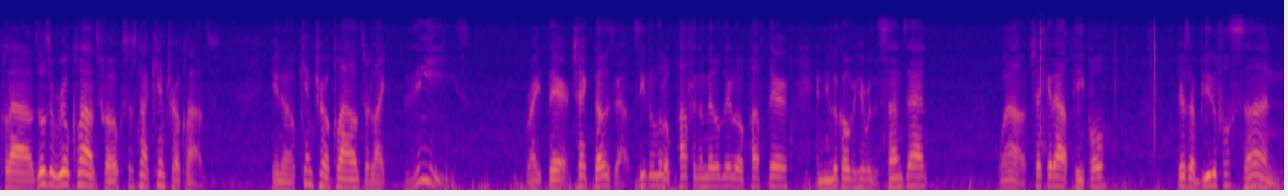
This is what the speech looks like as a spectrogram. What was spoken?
clouds. Those are real clouds, folks. It's not chemtrail clouds. You know, chemtrail clouds are like these right there. Check those out. See the little puff in the middle there, little puff there? And you look over here where the sun's at. Wow, check it out, people. There's our beautiful sun.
